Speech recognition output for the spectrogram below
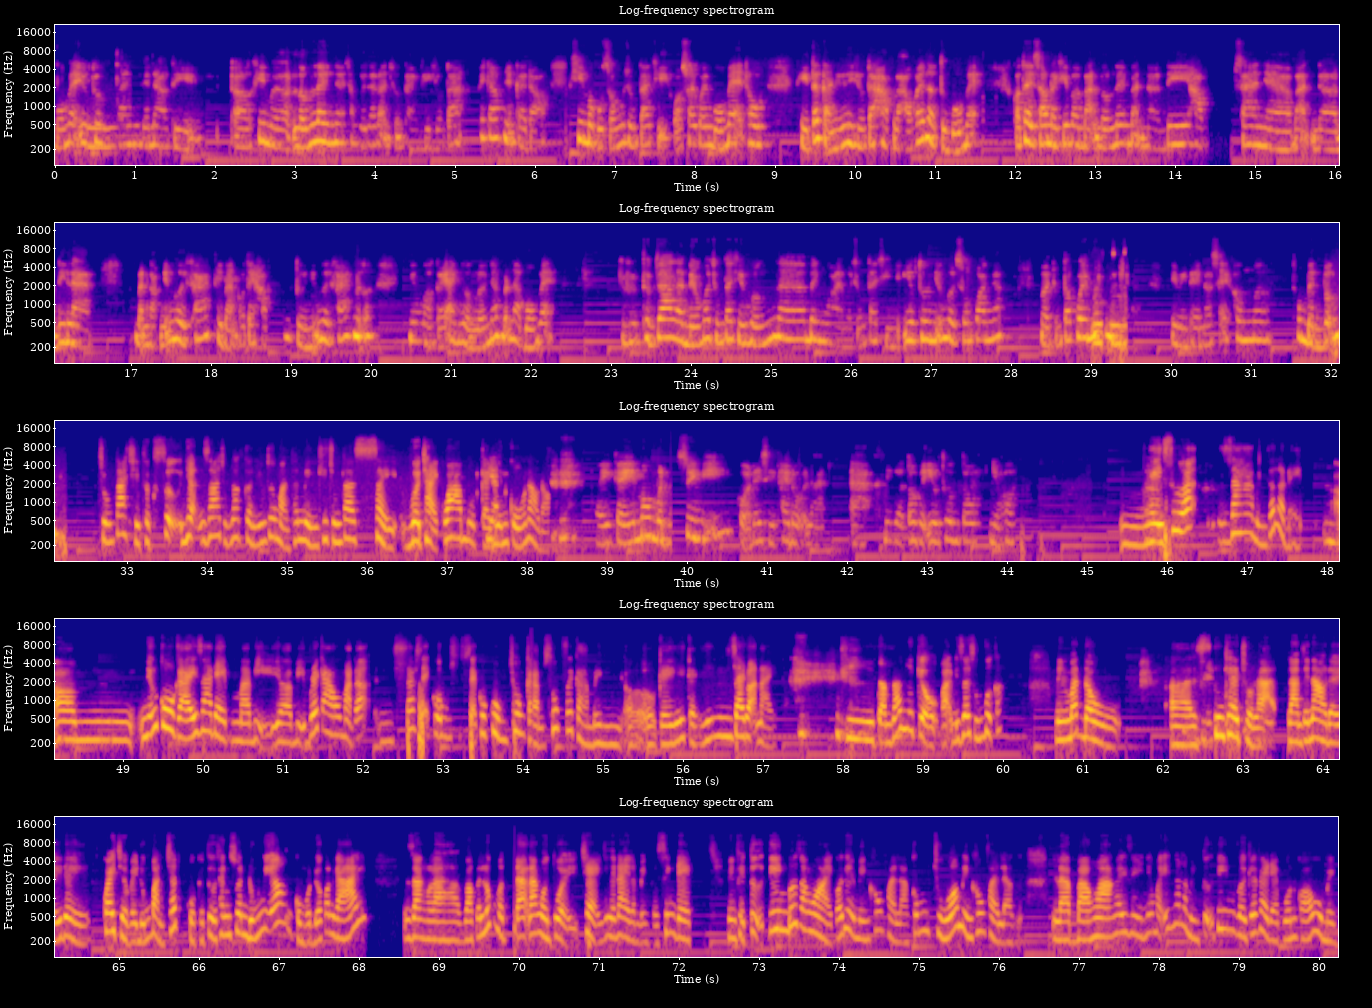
bố mẹ yêu thương ừ. ta như thế nào thì uh, khi mà lớn lên nha trong cái giai đoạn trưởng thành thì chúng ta pick up những cái đó khi mà cuộc sống của chúng ta chỉ có xoay quanh bố mẹ thôi thì tất cả những gì chúng ta học là học hết là từ bố mẹ có thể sau này khi mà bạn lớn lên bạn uh, đi học xa nhà bạn uh, đi làm bạn gặp những người khác thì bạn có thể học từ những người khác nữa nhưng mà cái ảnh hưởng lớn nhất vẫn là bố mẹ thực ra là nếu mà chúng ta chỉ hướng ra bên ngoài mà chúng ta chỉ yêu thương những người xung quanh á mà chúng ta quên mất ừ. Thì mình thấy nó sẽ không không bền vững chúng ta chỉ thực sự nhận ra chúng ta cần yêu thương bản thân mình khi chúng ta xảy vừa trải qua một cái yeah. Dạ. biến cố nào đó cái cái moment suy nghĩ của đây chỉ thay đổi là à bây giờ tôi phải yêu thương tôi nhiều hơn ừ, ngày xưa á da mình rất là đẹp. Um, những cô gái da đẹp mà bị uh, bị break out mặt á chắc sẽ cùng sẽ có cùng chung cảm xúc với cả mình ở cái cái giai đoạn này. Thì cảm giác như kiểu bạn bị rơi xuống vực á. Mình bắt đầu uh, skincare trở lại làm thế nào đấy để quay trở về đúng bản chất của cái từ thanh xuân đúng nghĩa của một đứa con gái rằng là vào cái lúc mà đang đang còn tuổi trẻ như thế này là mình phải xinh đẹp mình phải tự tin bước ra ngoài. Có thể mình không phải là công chúa mình không phải là là bà hoàng hay gì nhưng mà ít nhất là mình tự tin với cái vẻ đẹp vốn có của mình.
